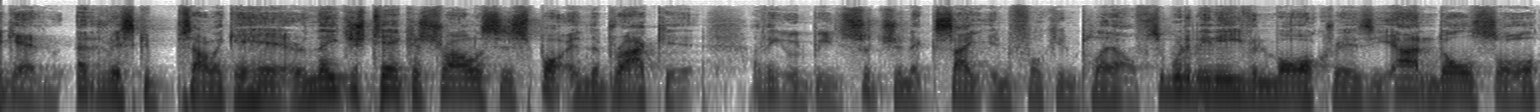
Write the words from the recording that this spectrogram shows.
again, at the risk of sounding like a hater, and they just take Astralis' spot in the bracket, I think it would be such an exciting fucking playoffs. It would have been even more crazy. And also,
